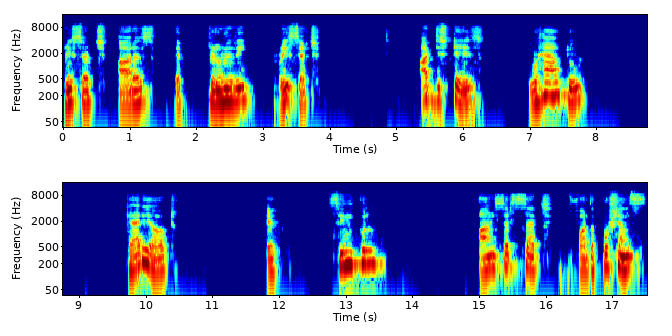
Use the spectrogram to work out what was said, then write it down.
research or else a preliminary research. At this stage, we have to carry out a simple answer search for the questions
